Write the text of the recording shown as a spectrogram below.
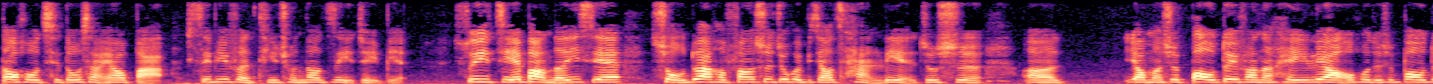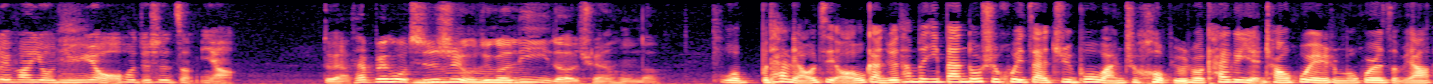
到后期都想要把 CP 粉提纯到自己这边。所以解绑的一些手段和方式就会比较惨烈，就是呃，要么是爆对方的黑料，或者是爆对方有女友，或者是怎么样。对啊，他背后其实是有这个利益的权衡的。我不太了解哦，我感觉他们一般都是会在剧播完之后，比如说开个演唱会什么或者怎么样，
